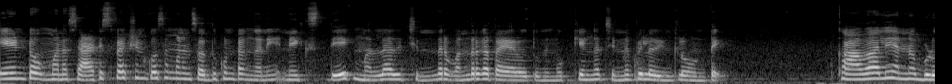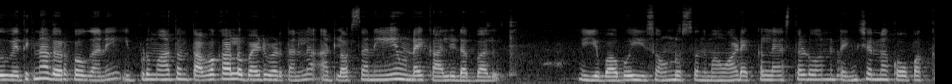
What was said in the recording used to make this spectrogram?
ఏంటో మన సాటిస్ఫాక్షన్ కోసం మనం సర్దుకుంటాం కానీ నెక్స్ట్ డేకి మళ్ళీ అది చిందర వందరగా తయారవుతుంది. ముఖ్యంగా చిన్నపిల్లలు ఇంట్లో ఉంటే. కావాలి అన్నప్పుడు వెతికినా దొరకవు కానీ ఇప్పుడు మాత్రం తవ్వకాల్లో బయటపడతానులే అట్లా వస్తానే ఉన్నాయి ఖాళీ డబ్బాలు. అయ్యో బాబోయ్ ఈ సౌండ్ వస్తుంది మా వాడు ఎక్కడ లేస్తాడు అన్న టెన్షన్ నాకు ఓ పక్క.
